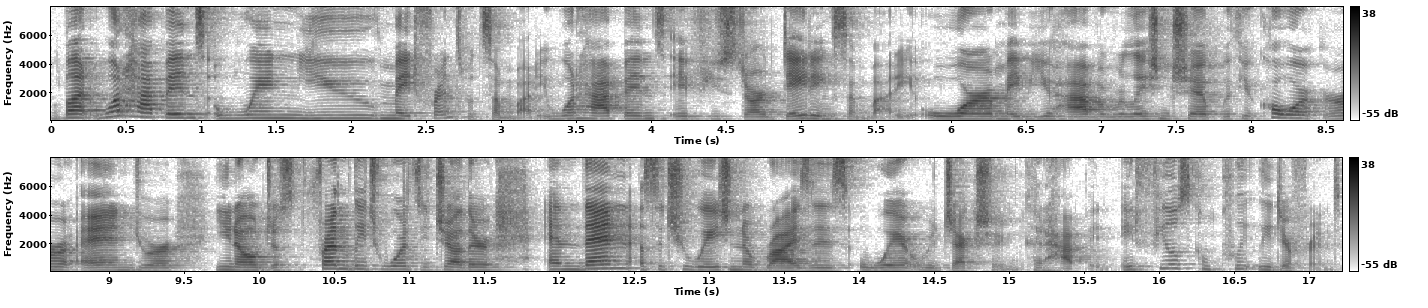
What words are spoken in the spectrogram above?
But what happens when you've made friends with somebody? What happens if you start dating somebody? Or maybe you have a relationship with your coworker and you're, you know, just friendly towards each other, and then a situation arises where rejection could happen. It feels completely different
